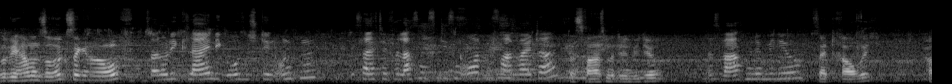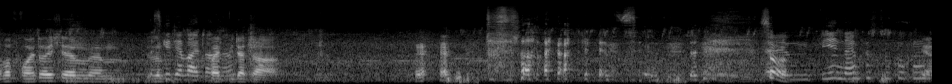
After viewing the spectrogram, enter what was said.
So, wir haben unsere Rucksäcke auf. Es waren nur die kleinen, die großen stehen unten. Das heißt, wir verlassen jetzt diesen Ort und fahren weiter. Das war's mit dem Video. Das war's mit dem Video. Seid traurig, aber freut euch. Ähm, ähm, wir Es geht ja weiter, bald ne? wieder da. So. Ähm, vielen Dank fürs Zugucken. Ja.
